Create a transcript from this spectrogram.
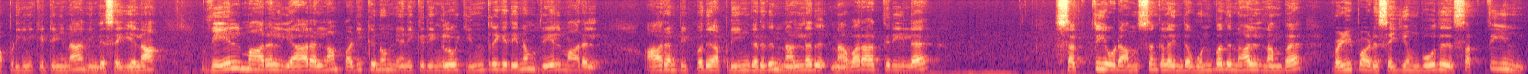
அப்படின்னு கேட்டிங்கன்னா நீங்கள் செய்யலாம். வேல்மாறல் யாரெல்லாம் படிக்கணும்னு நினைக்கிறீங்களோ இன்றைய தினம் வேல்மாறல் ஆரம்பிப்பது அப்படிங்கிறது நல்லது. நவராத்திரியில் சக்தியோட அம்சங்களை இந்த ஒன்பது நாள் நம்ம வழிபாடு செய்யும்போது சக்தியின்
